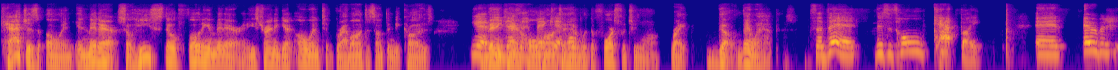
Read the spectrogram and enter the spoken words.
catches Owen in midair. So he's still floating in midair and he's trying to get Owen to grab onto something because Yeah, Ben can't hold Ben on can't to hold him with the force for too long. Right. Go. Then what happens? So then there's this whole cat fight, and everybody,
